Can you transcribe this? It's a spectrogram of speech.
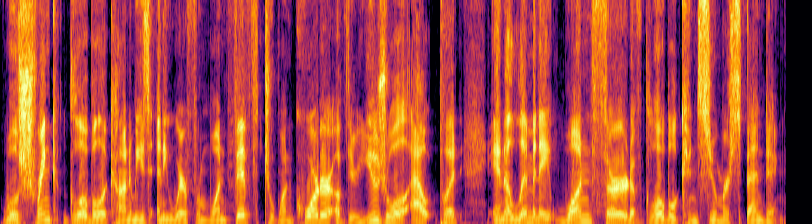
will shrink global economies anywhere from one fifth to one quarter of their usual output and eliminate one third of global consumer spending.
